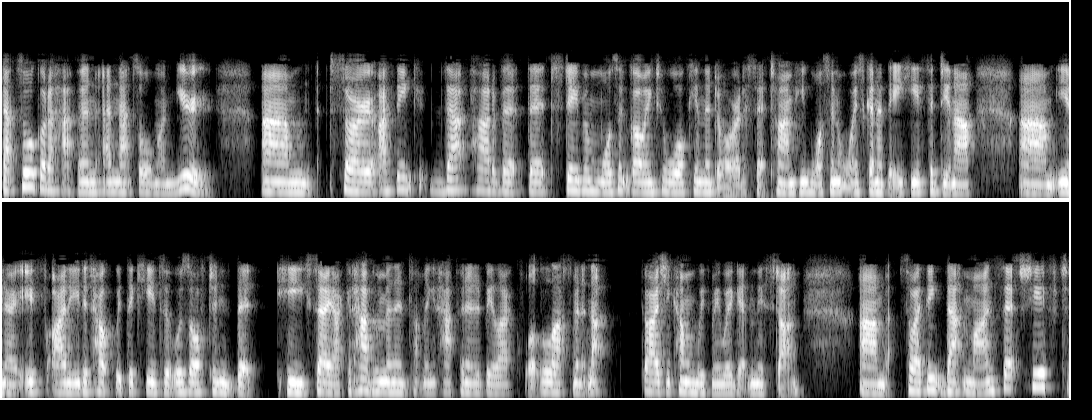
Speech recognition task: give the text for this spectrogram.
that's all got to happen and that's all on you um, so I think that part of it that Stephen wasn't going to walk in the door at a set time. He wasn't always going to be here for dinner. Um, you know, if I needed help with the kids, it was often that he say I could have them and then something would happen and it'd be like, well, at the last minute, nah, guys, you're coming with me, we're getting this done. Um, so I think that mindset shift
